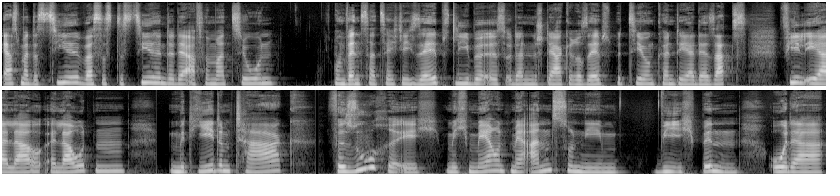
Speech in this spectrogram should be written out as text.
erstmal das Ziel, was ist das Ziel hinter der Affirmation? Und wenn es tatsächlich Selbstliebe ist oder eine stärkere Selbstbeziehung, könnte ja der Satz viel eher lau lauten, mit jedem Tag versuche ich, mich mehr und mehr anzunehmen, wie ich bin. Oder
